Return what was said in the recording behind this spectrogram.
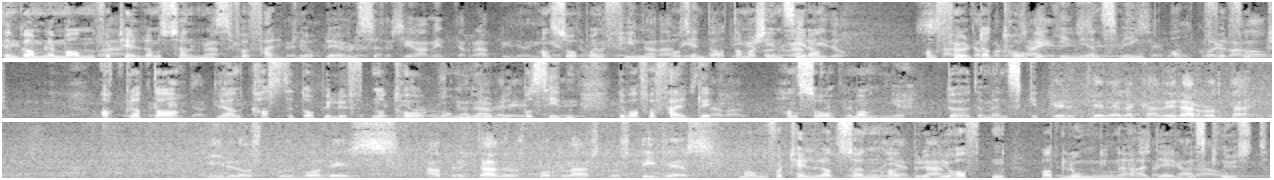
Den gamle mannen forteller om sønnens forferdelige opplevelse. Han så på en film på sin datamaskin, sier han. Han følte at toget gikk inn i en sving altfor fort. Akkurat da ble han kastet opp i luften og togvognen rullet på siden. Det var forferdelig. Han så mange døde mennesker. Mannen forteller at sønnen har brudd i hoften, og at lungene er delvis knust.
